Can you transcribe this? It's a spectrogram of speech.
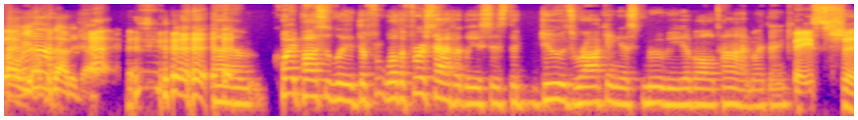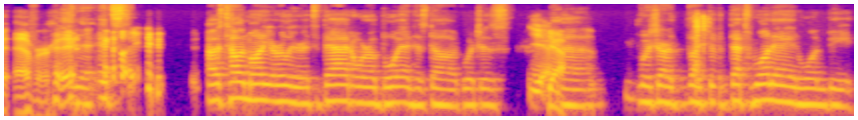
Oh yeah, without a doubt. um, quite possibly the well, the first half at least is the dude's rockingest movie of all time. I think. Base shit ever. Yeah, it's. I was telling Monty earlier, it's that or a boy and his dog, which is, Yeah. Yeah. uh, which are like the, that's one A and one B.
